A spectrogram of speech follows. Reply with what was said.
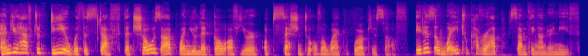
And you have to deal with the stuff that shows up when you let go of your obsession to overwork yourself. It is a way to cover up something underneath.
